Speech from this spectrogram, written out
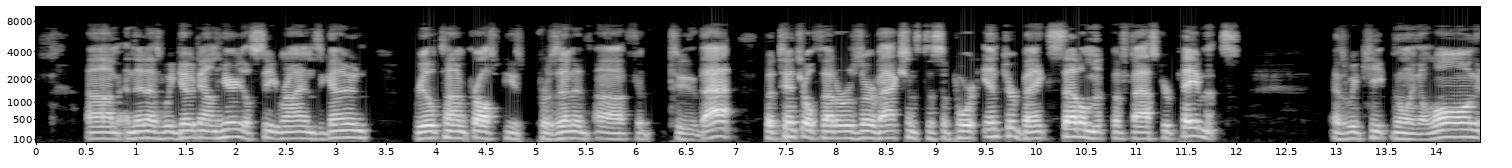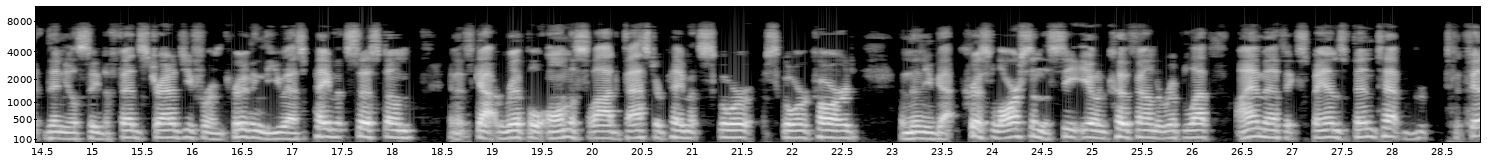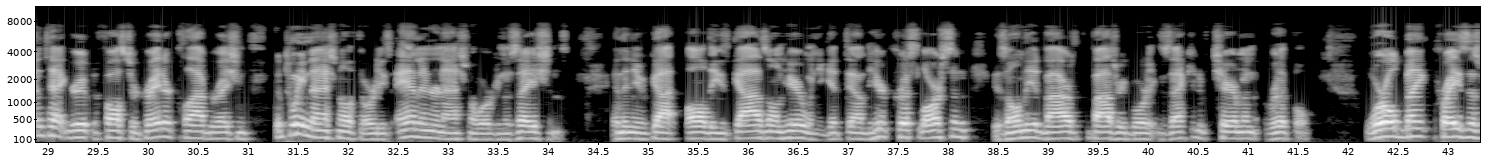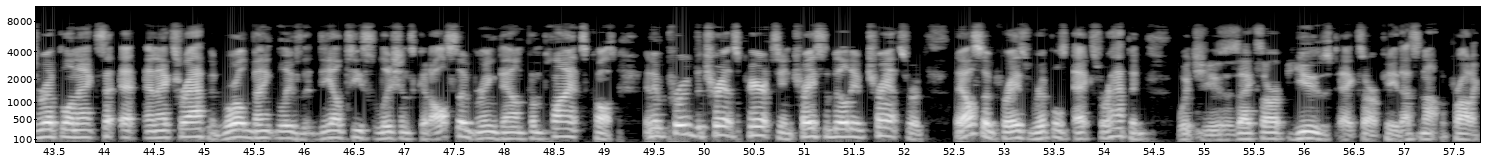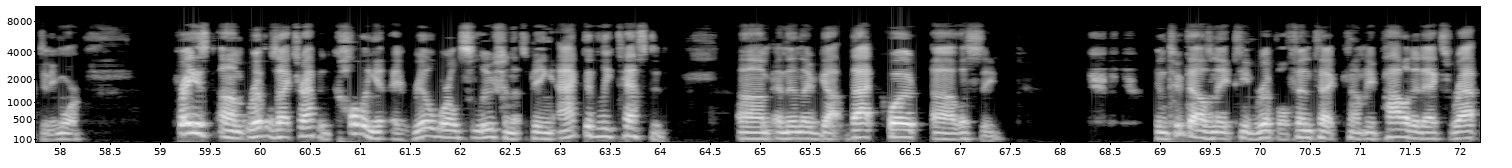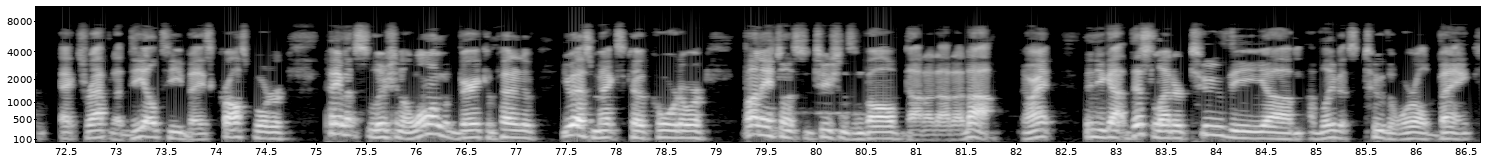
Um, and then as we go down here, you'll see Ryan Zagone, real-time cross, he's presented uh, for, to that potential Federal Reserve actions to support interbank settlement of faster payments. As we keep going along, then you'll see the Fed strategy for improving the U.S. payment system, and it's got Ripple on the slide, faster payment score scorecard. And then you've got Chris Larsen, the CEO and co-founder of Ripple Lab. IMF expands fintech fintech group to foster greater collaboration between national authorities and international organizations. And then you've got all these guys on here. When you get down to here, Chris Larsen is on the advisory board, executive chairman, Ripple. World Bank praises Ripple and X, and X Rapid. World Bank believes that DLT solutions could also bring down compliance costs and improve the transparency and traceability of transfers. They also praise Ripple's X Rapid, which uses XR used XRP. That's not the product anymore. Praised um, Ripple's X Rapid, calling it a real world solution that's being actively tested um, and then they've got that quote. Uh, let's see. In 2018, Ripple, fintech company, piloted X-Rapid, X-Rapid a DLT-based cross-border payment solution along with very competitive U.S.-Mexico corridor, financial institutions involved, da da da da da. All right. Then you got this letter to the, um, I believe it's to the World Bank.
